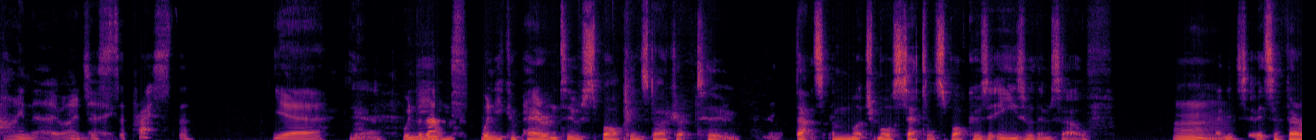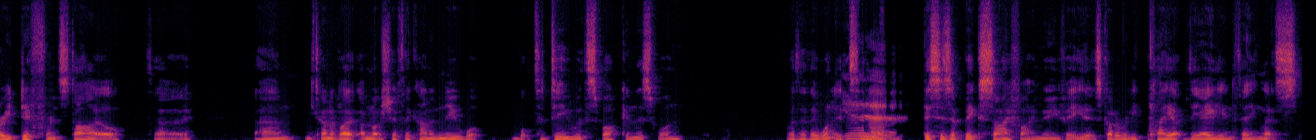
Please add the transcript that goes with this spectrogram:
I know. I They know. just suppress them. Yeah. Yeah. When But you that's when you compare him to Spock in Star Trek Two, that's a much more settled Spock who's at ease with himself, mm, and it's it's a very different style. So um, you kind of like I'm not sure if they kind of knew what what to do with Spock in this one, whether they wanted yeah. to. This is a big sci-fi movie that's got to really play up the alien thing. Let's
